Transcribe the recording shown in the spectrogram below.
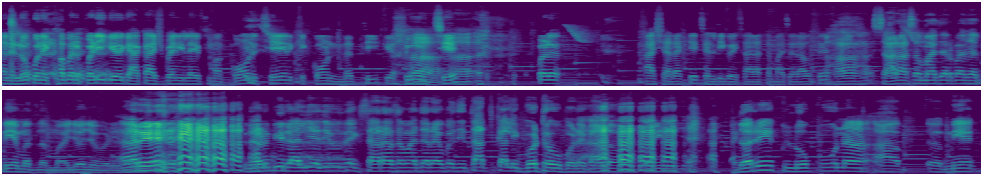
અને લોકોને ખબર પડી ગઈ હોય કે આકાશભાઈની લાઈફમાં કોણ છે કે કોણ નથી કે શું છે. પણ આશા રાખીએ જલ્દી કોઈ સારા સમાચાર આવશે. હા હા. સારા સમાચાર પાછા બે મતલબમાં જોજો વળી. અરે. રણબીર આલિયા જેવું થાય સારા સમાચાર આવે પછી તાત્કાલિક ગોઠવવું પડે કાલો દરેક લોકોના આ મેં એક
